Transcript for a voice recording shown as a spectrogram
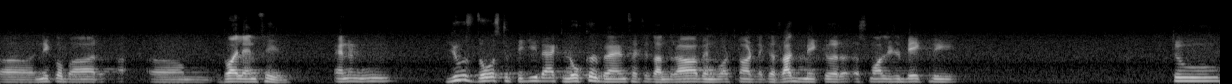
uh, Nicobar, uh, um, Royal Enfield, and use those to piggyback local brands such as Andrab and whatnot, like a rug maker, a small little bakery, to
